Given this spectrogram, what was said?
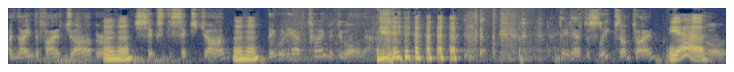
a nine to five job or Mhm. six to six job, Mm-hmm. they would have time to do all that. They'd have to sleep sometime. yeah. So,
